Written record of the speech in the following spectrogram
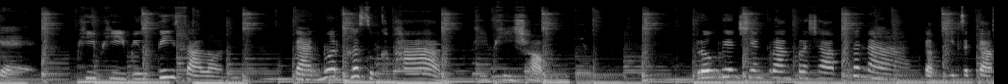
แก่ PP Beauty Salon การนวดเพื่อสุขภาพ PP Shop โรงเรียนเชียงกลางประชาพัฒนากับกิจกรรม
